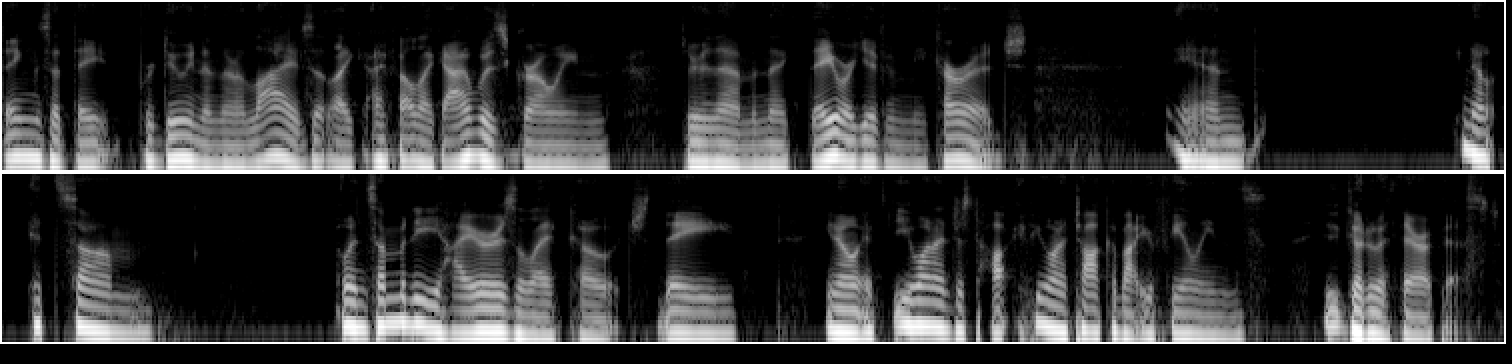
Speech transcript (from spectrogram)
things that they were doing in their lives, that like I felt like I was growing through them, and like they were giving me courage, and you know it's um when somebody hires a life coach, they, you know, if you want to just talk, if you want to talk about your feelings, you go to a therapist.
